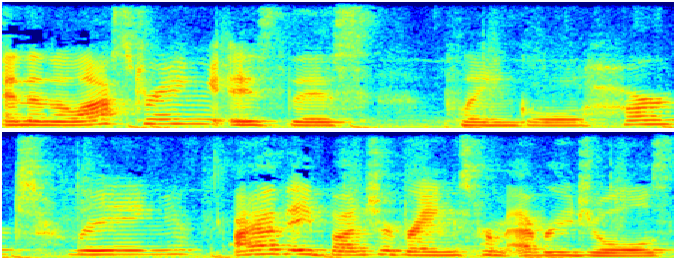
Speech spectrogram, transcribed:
And then the last ring is this plain gold heart ring. I have a bunch of rings from Every Jewels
